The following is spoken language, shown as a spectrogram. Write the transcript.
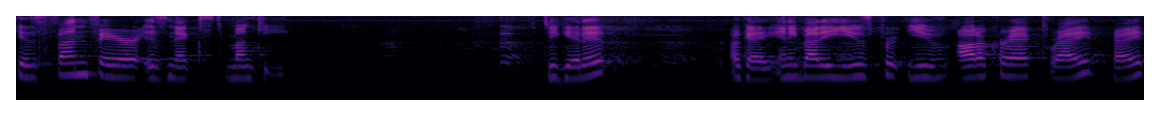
his fun fair is next monkey. Do you get it? Okay, anybody use, use autocorrect, right? Right?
